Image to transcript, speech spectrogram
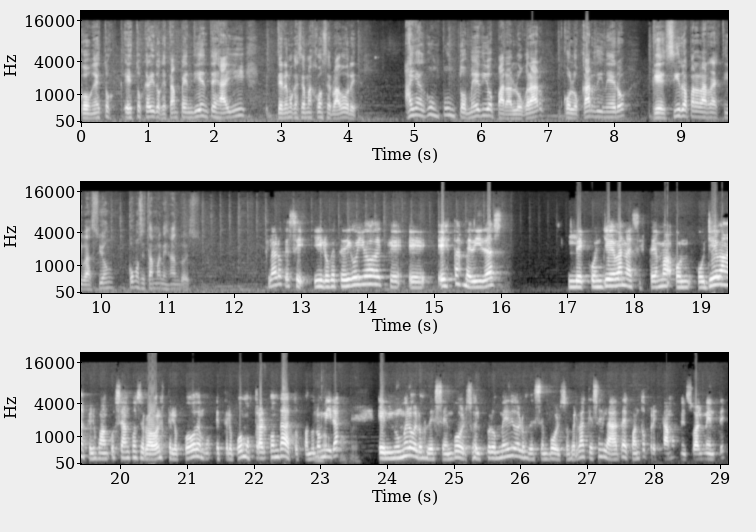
con estos, estos créditos que están pendientes allí, tenemos que ser más conservadores. ¿Hay algún punto medio para lograr colocar dinero que sirva para la reactivación? ¿Cómo se está manejando eso? Claro que sí. Y lo que te digo yo es que eh, estas medidas le conllevan al sistema o, llevan a que los bancos sean conservadores. Te lo puedo, te lo puedo mostrar con datos. Cuando uno mira el número de los desembolsos, el promedio de los desembolsos, ¿verdad? Que esa es la data de cuánto prestamos mensualmente.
